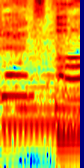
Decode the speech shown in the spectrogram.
emotions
